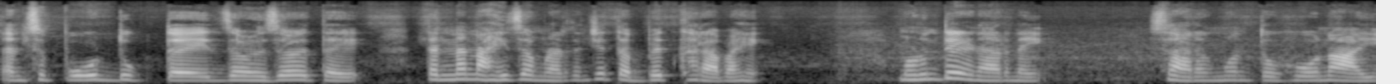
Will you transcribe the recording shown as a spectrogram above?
त्यांचं पोट दुखतं आहे जळजळतं आहे त्यांना नाही जमणार. त्यांची तब्येत खराब आहे. म्हणून ते येणार नाही. सारंग म्हणतो हो ना आई.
